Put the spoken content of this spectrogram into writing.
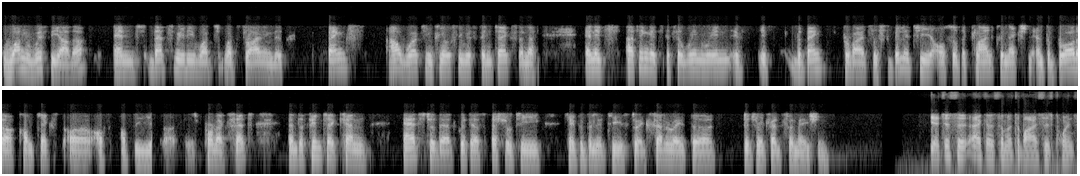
one with the other, and that's really what what's driving this. Banks are working closely with fintechs, and and it's I think it's it's a win-win if if the bank provides the stability, also the client connection, and the broader context uh, of of the uh, product set, and the fintech can add to that with their specialty capabilities to accelerate the digital transformation. Yeah, just to echo some of Tobias's points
